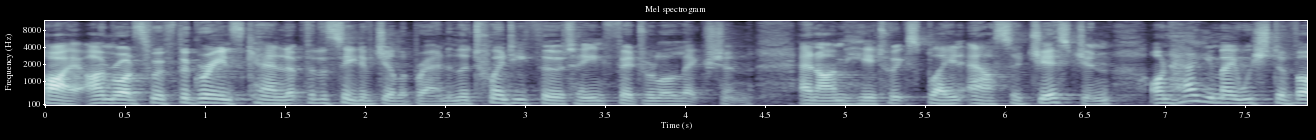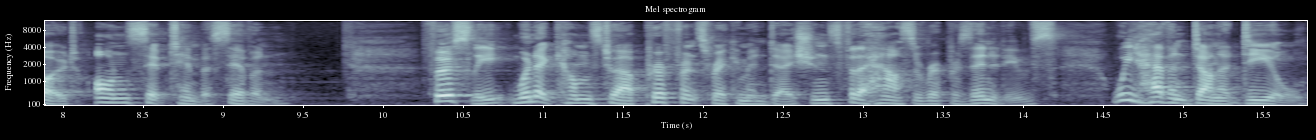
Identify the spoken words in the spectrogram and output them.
Hi, I'm Rod Swift, the Greens candidate for the seat of Gellibrand in the 2013 federal election, and I'm here to explain our suggestion on how you may wish to vote on September 7. Firstly, when it comes to our preference recommendations for the House of Representatives, we haven't done a deal.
